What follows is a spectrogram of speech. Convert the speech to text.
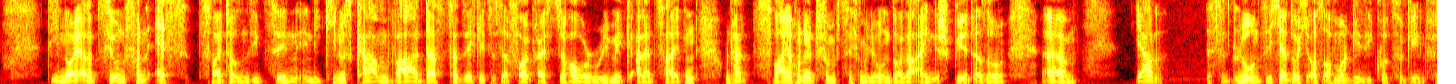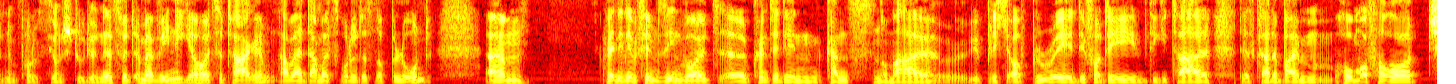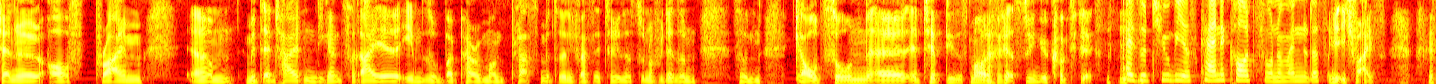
die Neuadaption von S 2017 in die Kinos kam, war das tatsächlich das erfolgreichste Horror-Remake aller Zeiten und hat 250 Millionen Dollar eingespielt. Also ähm, ja, es lohnt sich ja durchaus auch mal Risiko zu gehen für ein Produktionsstudio. Ne? Es wird immer weniger heutzutage, aber damals wurde das noch belohnt. Ähm, wenn ihr den Film sehen wollt, äh, könnt ihr den ganz normal üblich auf Blu-ray, DVD, digital. Der ist gerade beim Home of Horror Channel auf Prime ähm, mit enthalten, die ganze Reihe, ebenso bei Paramount Plus mit drin. Ich weiß nicht, Theresa, hast du noch wieder so ein, so ein Grauzonen-Tipp dieses Mal oder hast du ihn geguckt? Also Tubi ist keine Grauzone, wenn du das. Ich weiß.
